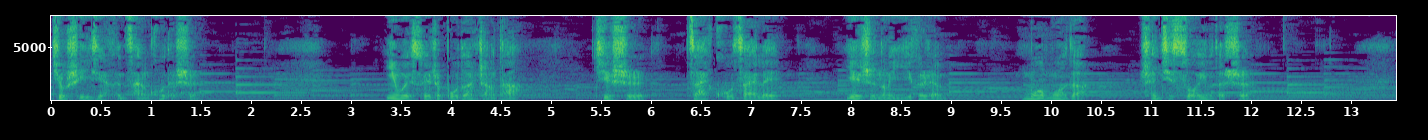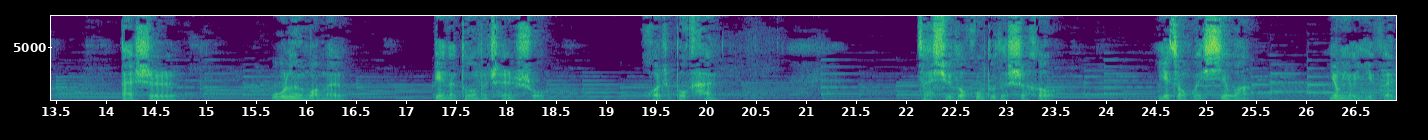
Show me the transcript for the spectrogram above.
就是一件很残酷的事，因为随着不断长大，即使再苦再累，也只能一个人默默的撑起所有的事。但是，无论我们变得多么成熟，或者不堪，在许多孤独的时候，也总会希望拥有一份。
